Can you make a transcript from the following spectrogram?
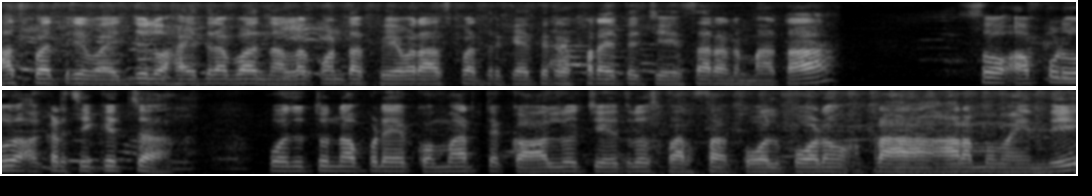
ఆసుపత్రి వైద్యులు హైదరాబాద్ నల్లకొండ ఫీవర్ ఆసుపత్రికి అయితే రిఫర్ అయితే చేశారనమాట సో అప్పుడు అక్కడ చికిత్స పొందుతున్నప్పుడే కుమార్తె కాళ్ళు చేతులు స్పర్శ కోల్పోవడం ప్రారంభమైంది.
